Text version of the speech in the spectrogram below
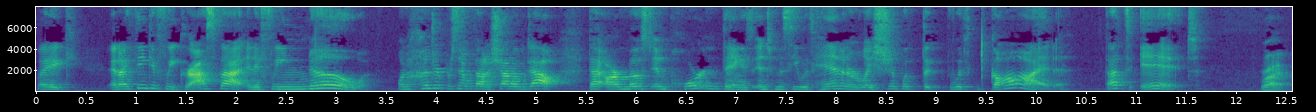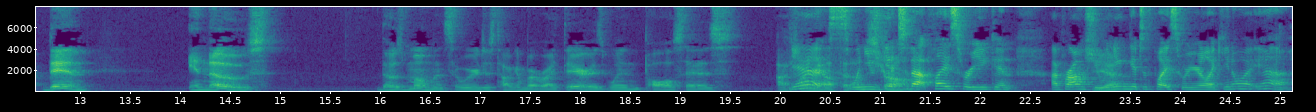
Like, and I think if we grasp that and if we know 100% without a shadow of a doubt that our most important thing is intimacy with him and a relationship with the with God. That's it. Right. Then in those those moments that we were just talking about right there is when Paul says, I Yes, when I'm you strong. get to that place where you can I promise you, Yeah. when you can get to the place where you're like, you know what, yeah.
